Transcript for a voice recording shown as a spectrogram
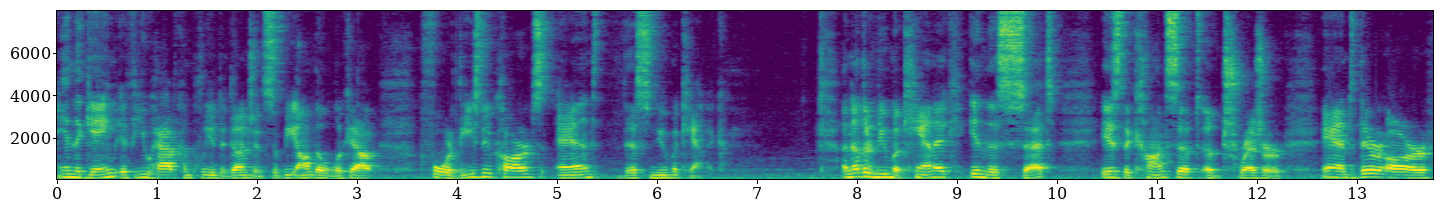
in the game if you have completed a dungeon. So be on the lookout for these new cards and this new mechanic. Another new mechanic in this set is the concept of treasure. And there are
